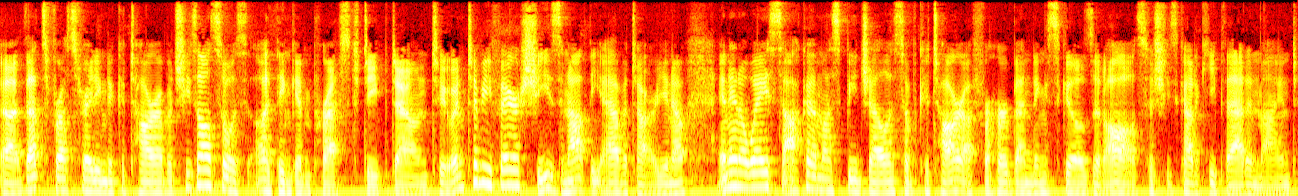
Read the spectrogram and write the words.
uh, that's frustrating to Katara. But she's also, I think, impressed deep down too. And to be fair, she's not the Avatar, you know. And in a way, Sokka must be jealous of Katara for her bending skills at all. So she's got to keep that in mind.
